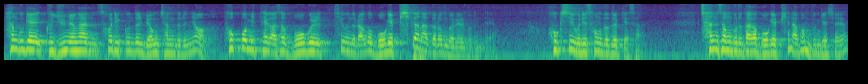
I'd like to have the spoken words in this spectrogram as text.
한국의 그 유명한 소리꾼들 명창들은요 폭포 밑에 가서 목을 틔우느라고 목에 피가 나도록 노래를 부른대요. 혹시 우리 성도들께서 찬송 부르다가 목에 피나 본분 계셔요?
